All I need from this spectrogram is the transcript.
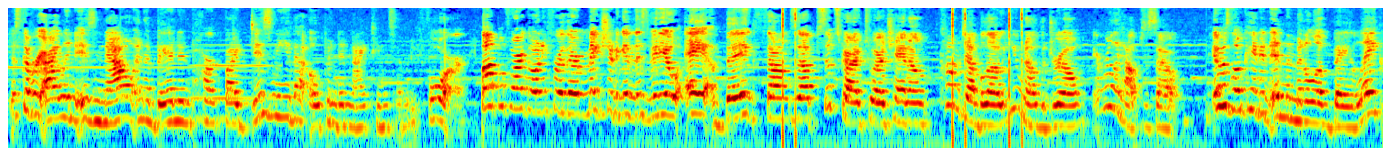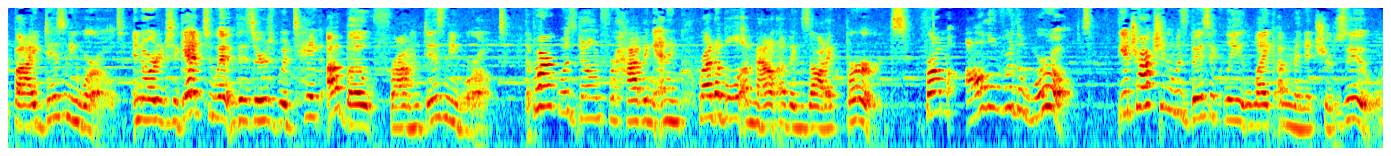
Discovery Island is now an abandoned park by Disney that opened in 1974. But before I go any further, make sure to give this video a big thumbs up, subscribe to our channel, comment down below, you know the drill. It really helps us out. It was located in the middle of Bay Lake by Disney World. In order to get to it, visitors would take a boat from Disney World. The park was known for having an incredible amount of exotic birds from all over the world. The attraction was basically like a miniature zoo.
